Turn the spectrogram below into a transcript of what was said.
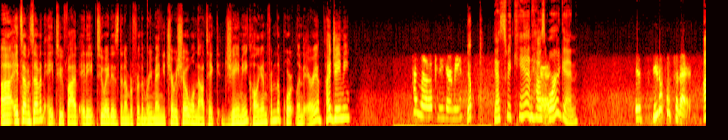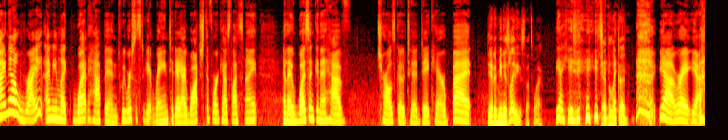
Uh, 877-825-8828 is the number for the Marie Manucheri Show. We'll now take Jamie calling in from the Portland area. Hi, Jamie. Hello, can you hear me? Yep. Yes, we can. How's Okay. Oregon? It's beautiful today. I know, right? I mean, like, what happened? We were supposed to get rain today. I watched the forecast last night, and I wasn't going to have Charles go to daycare, but He had to meet his ladies. That's why. yeah, he, he, He had to look good. yeah, right. Yeah.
